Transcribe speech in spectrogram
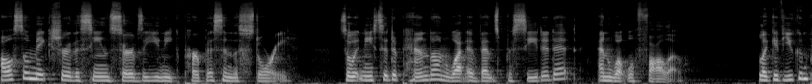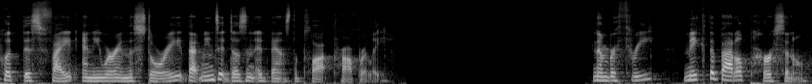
Also, make sure the scene serves a unique purpose in the story, so it needs to depend on what events preceded it and what will follow. Like, if you can put this fight anywhere in the story, that means it doesn't advance the plot properly. Number three, make the battle personal.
